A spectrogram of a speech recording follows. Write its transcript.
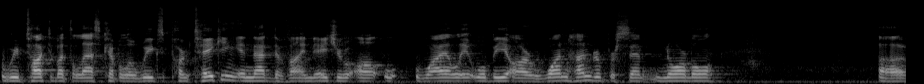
we've talked about the last couple of weeks, partaking in that divine nature, while it will be our 100% normal uh,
